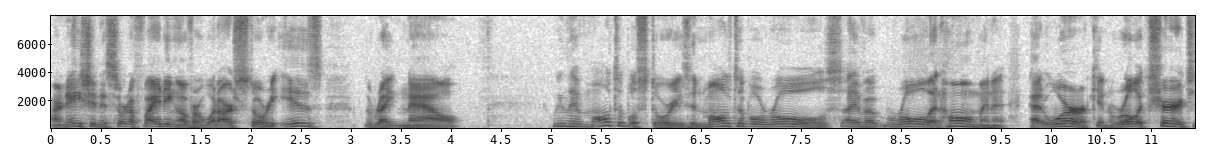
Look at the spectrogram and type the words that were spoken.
our nation is sort of fighting over what our story is right now. We live multiple stories in multiple roles. I have a role at home and at work and a role at church.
